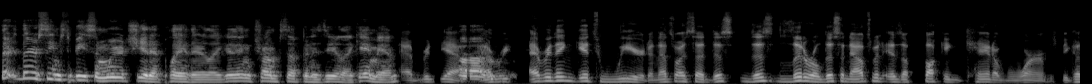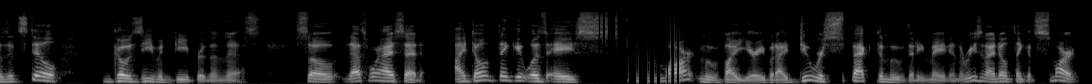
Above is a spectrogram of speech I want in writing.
There, there seems to be some weird shit at play there. Like I think Trump's up in his ear, like, "Hey, man, Every yeah, Um, every everything gets weird, and that's why I said this. This literal this announcement is a fucking can of worms because it still goes even deeper than this. So that's why I said I don't think it was a smart move by Yuri, but I do respect the move that he made. And the reason I don't think it's smart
